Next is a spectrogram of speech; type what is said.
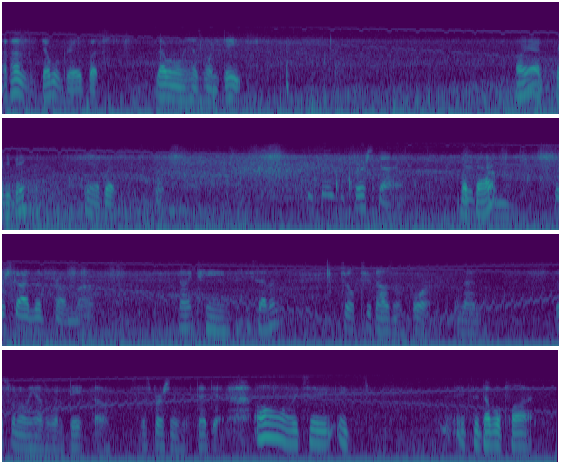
I thought it was a double grave, but that one only has one date. Oh yeah, it's pretty big. Yeah, but. This is the first guy. What's lived that? From, first guy lived from uh, 1957 till 2004, and then this one only has one date though. So this person isn't dead yet. Oh, it's a it's it's a double plot.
